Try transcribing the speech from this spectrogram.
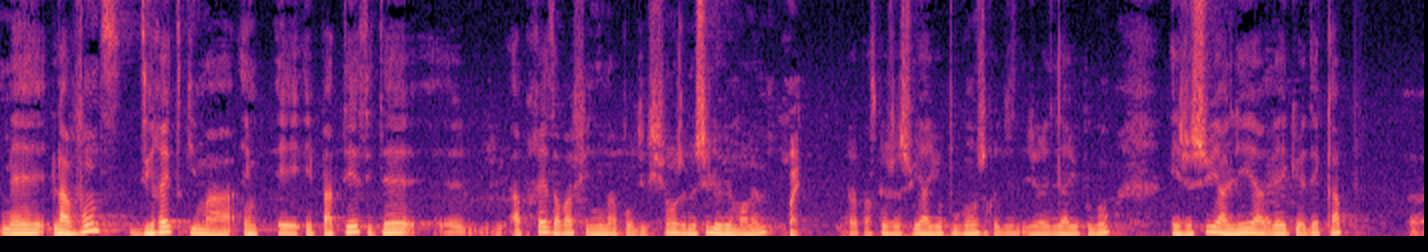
Mais la vente directe qui m'a épaté, c'était euh, après avoir fini ma production, je me suis levé moi-même Ouais. euh, parce que je suis à Yopougon, je réside, je à Yopougon, et je suis allé avec des capes euh,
